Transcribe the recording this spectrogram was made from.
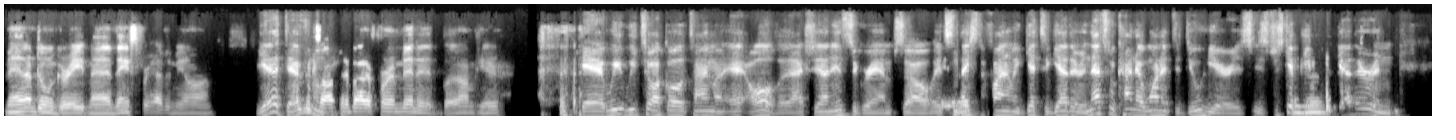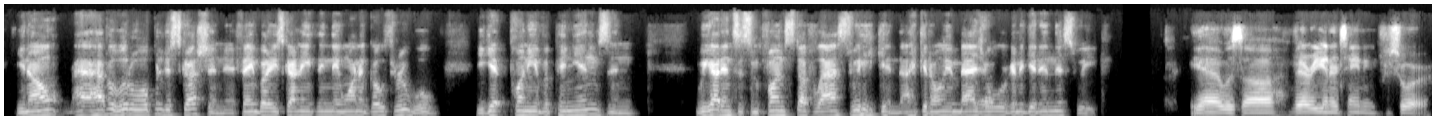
Man, I'm doing great, man. Thanks for having me on. Yeah, We've been definitely. talking about it for a minute, but I'm here. yeah, we we talk all the time on eh, all of it actually on Instagram. So it's Yeah. nice to finally get together, and that's what kind of wanted to do here is is just get people together and you know have a little open discussion. If anybody's got anything they want to go through, we'll you get plenty of opinions, and we got into some fun stuff last week, and I can only imagine what we're gonna get in this week. Yeah, it was uh very entertaining for sure.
